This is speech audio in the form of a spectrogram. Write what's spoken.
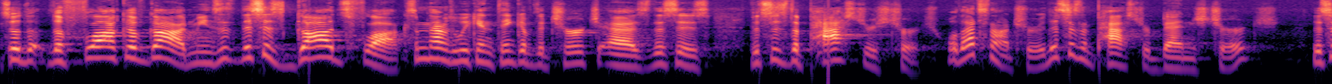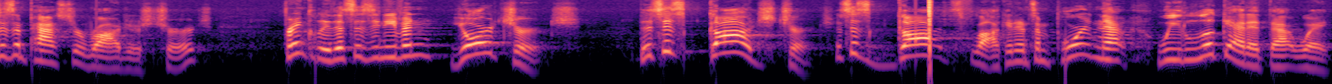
So the, the flock of God means this, this is God's flock. Sometimes we can think of the church as this is, this is the pastor's church. Well, that's not true. This isn't Pastor Ben's church. This isn't Pastor Rogers' church. Frankly, this isn't even your church. This is God's church. This is God's flock. And it's important that we look at it that way.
